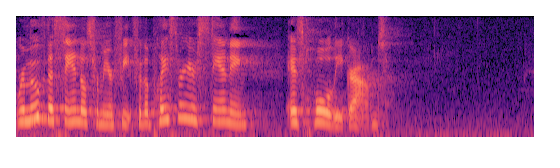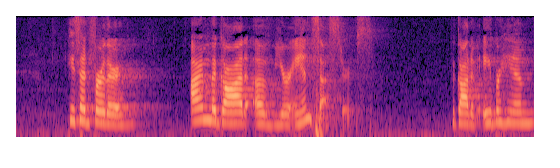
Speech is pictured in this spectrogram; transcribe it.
remove the sandals from your feet, for the place where you're standing is holy ground. He said further, I'm the God of your ancestors, the God of Abraham,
